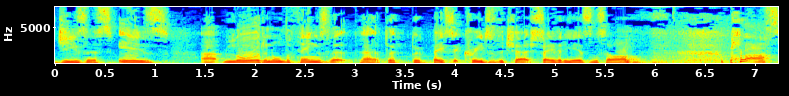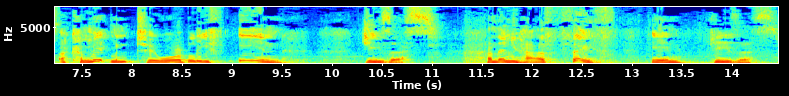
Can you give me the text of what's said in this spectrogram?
Jesus is uh, Lord and all the things that uh, the, the basic creeds of the church say that he is and so on, plus a commitment to or a belief in Jesus. And then you have faith in Jesus.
